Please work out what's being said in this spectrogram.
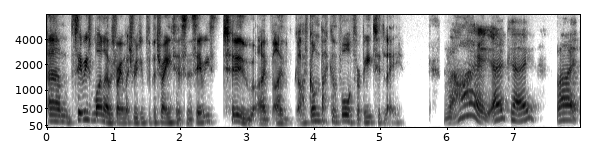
um series one I was very much rooting for the traitors and series two I've I've I've gone back and forth repeatedly. Right, okay, right.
